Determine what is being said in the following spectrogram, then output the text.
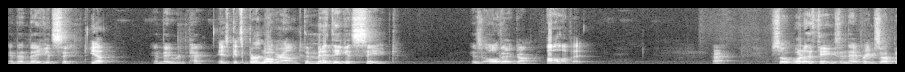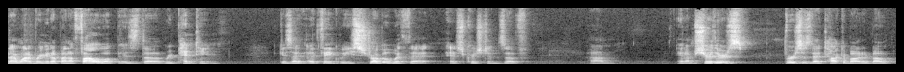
and then they get saved, yep, and they repent, it gets burned well, to the ground. The minute they get saved, is all that gone? All of it. All right. So one of the things, and that brings up, and I want to bring it up on a follow up, is the repenting, because I, I, think we struggle with that as Christians. Of, um, and I'm sure there's verses that talk about it about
